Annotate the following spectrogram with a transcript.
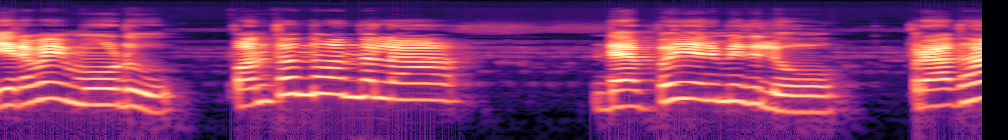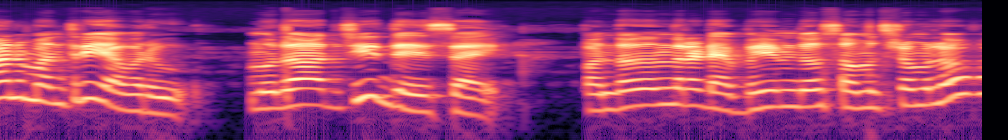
ఇరవై మూడు పంతొమ్మిది వందల డెబ్భై ఎనిమిదిలో ప్రధానమంత్రి ఎవరు? మురార్జీ దేశాయ్. పంతొమ్మిది వందల డెబ్భై ఎనిమిదో సంవత్సరంలో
